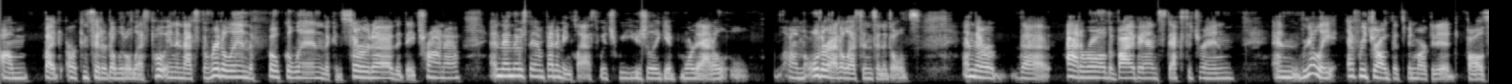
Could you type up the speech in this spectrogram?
um, but are considered a little less potent. And that's the Ritalin, the Focalin, the Concerta, the Daytrana. And then there's the amphetamine class, which we usually give more to adult, um, older adolescents and adults. And they're the Adderall, the Vyvanse, Dexedrine, and really, every drug that's been marketed falls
